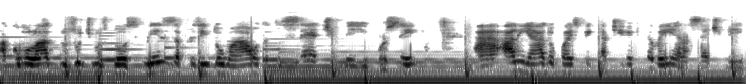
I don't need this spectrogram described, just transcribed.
acumulado nos últimos 12 meses, apresentou uma alta de 7,5%, alinhado com a expectativa que também era 7,5%.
